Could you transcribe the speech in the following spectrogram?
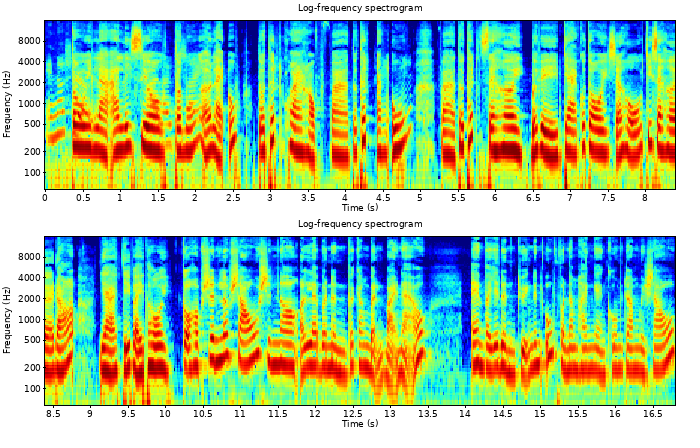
in Australia. Tôi là Alicio, tôi muốn ở lại Úc. Tôi thích khoa học và tôi thích ăn uống và tôi thích xe hơi bởi vì cha của tôi sở hữu chiếc xe hơi ở đó. Dạ, chỉ vậy thôi. Cậu học sinh lớp 6 sinh non ở Lebanon với căn bệnh bại não. Em và gia đình chuyển đến Úc vào năm 2016.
